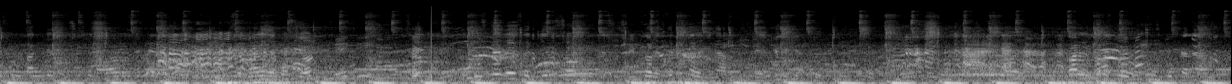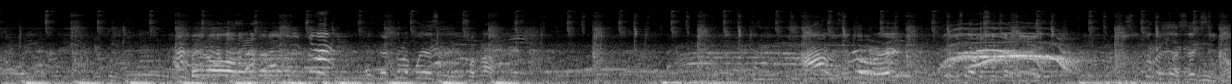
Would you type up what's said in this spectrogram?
traes un tanque de oxígeno como se muere de emoción. Sí, sí. ¿Sí? ¿Ustedes de quién son suscriptores? Dejen adivinar. De Yuya. ¿Cuál, cuál es tu, tu canal favorito? Pero, pero este tú lo puedes eh, soplar. Ah, Luisito Rey. ¿Viste a Luisito Rey? Luisito Rey es sexy, ¿no?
